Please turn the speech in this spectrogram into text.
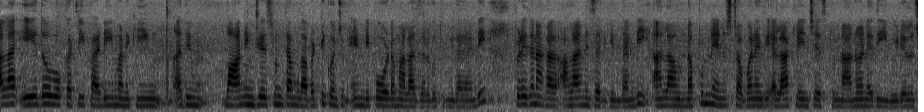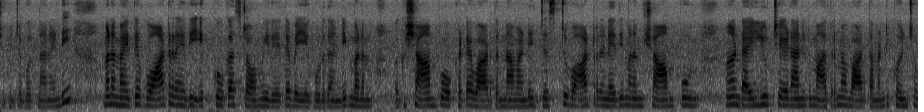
అలా ఏదో ఒకటి పడి మనకి అది మార్నింగ్ చేస్తుంటాం కాబట్టి కొంచెం ఎండిపోవడం అలా జరుగుతుంది కదండి. ఇప్పుడైతే నాకు అలానే జరిగిందండి. అలా ఉన్నప్పుడు నేను స్టవ్ అనేది ఎలా క్లీన్ చేస్తున్నాను అనేది ఈ వీడియోలో చూపించబోతున్నానండి. మనమైతే వాటర్ అనేది ఎక్కువగా స్టవ్ మీద అయితే వేయకూడదండి. మనం ఒక షాంపూ ఒక్కటే వాడుతున్నామండి. జస్ట్ వాటర్ అనేది మనం షాంపూ డైల్యూట్ చేయడానికి మాత్రమే వాడతామండి. కొంచెం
